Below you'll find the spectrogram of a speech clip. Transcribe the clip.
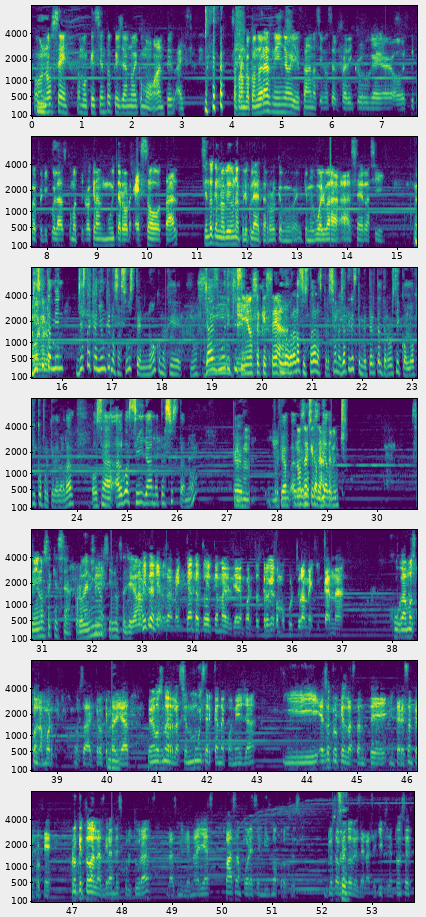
O mm. no sé, como que siento que ya no hay como antes. Ay, sí o sea, por ejemplo, cuando eras niño y estaban haciendo no Freddy Krueger o este tipo de películas como terror que eran muy terror, eso o tal, siento que no ha habido una película de terror que me, que me vuelva a hacer así. y es que también ya está cañón que nos asusten, ¿no? Como que ya es muy difícil no sé qué sea. lograr asustar a las personas. Ya tienes que meterte al terror psicológico porque de verdad, o sea, algo así ya no te asusta, ¿no? Porque no hemos cambiado mucho. Sí, no sé qué sea, pero de niño sí, nos ha llegado. A mí también, o sea, me encanta todo el tema del Día de Muertos. Creo que como cultura mexicana jugamos con la muerte. O sea, creo que en realidad tenemos una relación muy cercana con ella y eso creo que es bastante interesante porque creo que todas las grandes culturas, las milenarias, pasan por ese mismo proceso, incluso hablando desde las egipcias. Entonces,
